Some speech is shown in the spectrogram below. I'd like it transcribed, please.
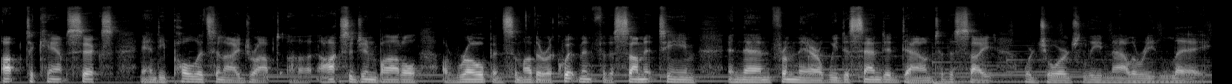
up to Camp 6. Andy Politz and I dropped an oxygen bottle, a rope, and some other equipment for the summit team. And then from there, we descended down to the site where George Leigh Mallory lay.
